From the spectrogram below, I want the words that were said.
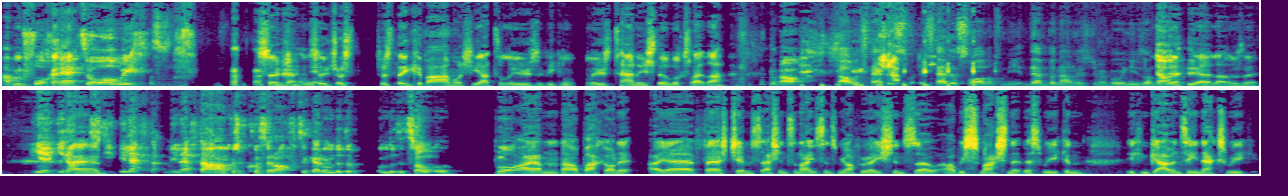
having fucking it all week. So, so just just think about how much he had to lose. If he can lose ten, he still looks like that. No, No, his head, is, his head is swollen from eating them bananas. Do you remember when he was on? No. Yeah, yeah, that was it. yeah, you know, Um, me left me left arm because I cut it off to get under the under the total. But I am now back on it. I uh, first gym session tonight since my operation, so I'll be smashing it this week, and you can guarantee next week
